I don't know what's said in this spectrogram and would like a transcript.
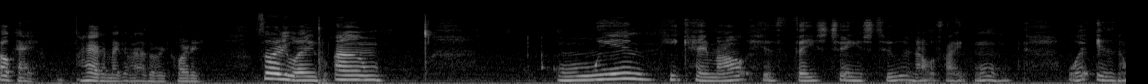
Okay, I had to make another recording. So anyway, um, when he came out, his face changed too, and I was like, hmm, what in the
